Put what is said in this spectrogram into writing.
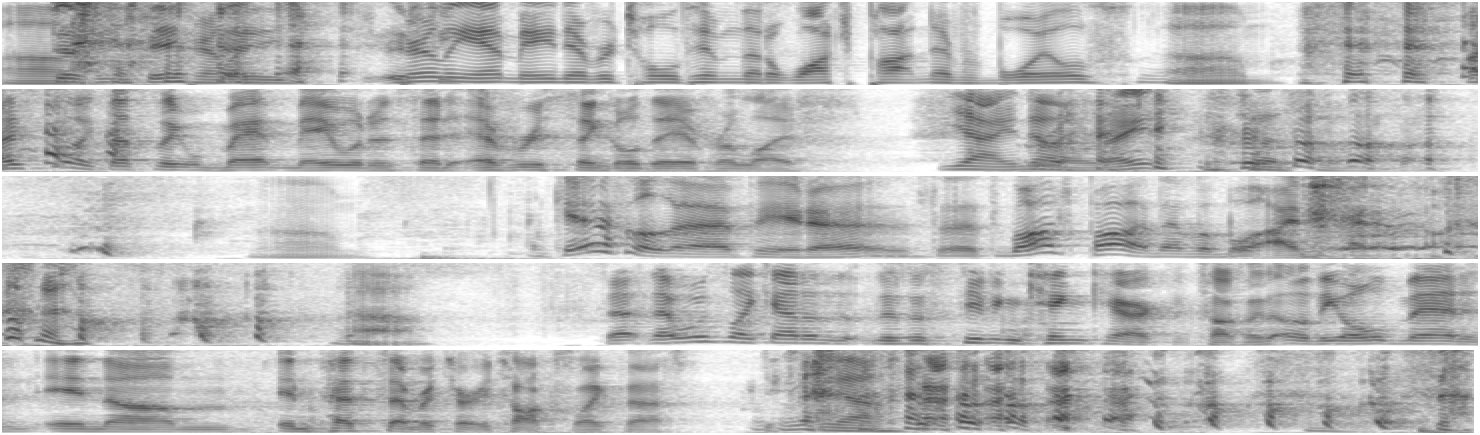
Um, Does he think apparently, apparently he- Aunt May never told him that a watch pot never boils. Um, I feel like that's the thing Aunt May would have said every single day of her life. yeah, I know, right? It does seem like it. Careful there, Peter. The watch pot never boils. I, I don't know. That that was like out of the, there's a Stephen King character talk like oh the old man in in um in Pet Sematary talks like that. Yeah. S-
